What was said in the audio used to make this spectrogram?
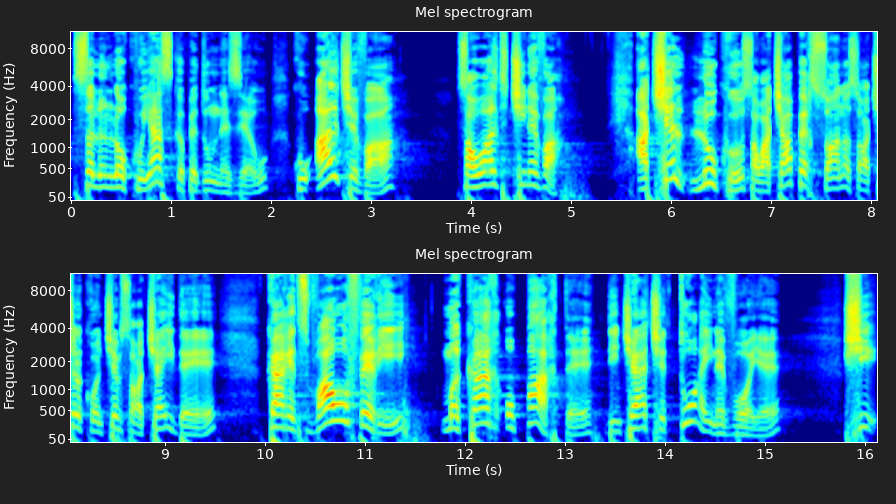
să-L înlocuiască pe Dumnezeu cu altceva sau altcineva. Acel lucru sau acea persoană sau acel concept sau acea idee care îți va oferi măcar o parte din ceea ce tu ai nevoie și,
